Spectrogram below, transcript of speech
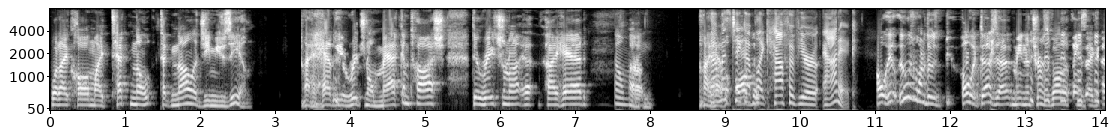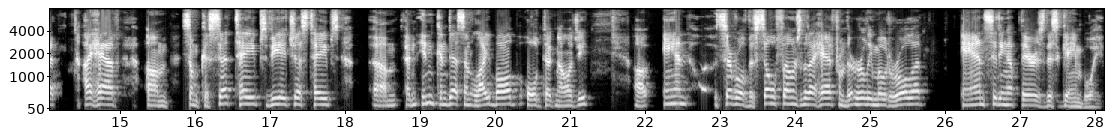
what I call my techno- technology museum. I have the original Macintosh that Rachael and I, I had. Oh my! Um, that must take up the, like half of your attic. Oh, it, it, was one of those. Oh, it does. I mean, in terms of all the things I got, I have um, some cassette tapes, VHS tapes, um, an incandescent light bulb, old technology, uh, and several of the cell phones that I had from the early Motorola. And sitting up there is this Game Boy.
